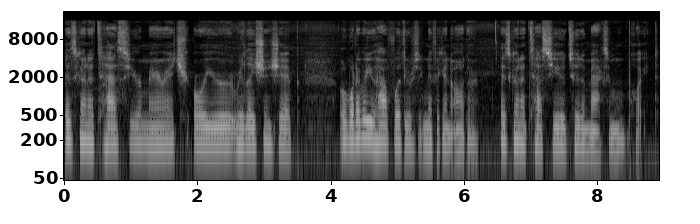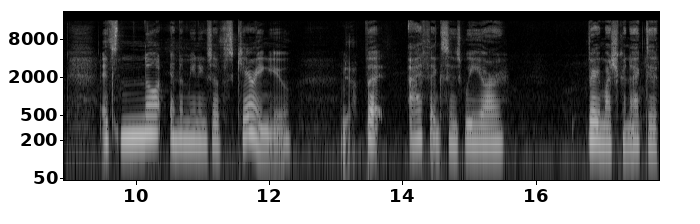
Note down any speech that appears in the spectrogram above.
it's gonna test your marriage or your relationship or whatever you have with your significant other. It's gonna test you to the maximum point. It's not in the meanings of scaring you, yeah, but I think since we are very much connected,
